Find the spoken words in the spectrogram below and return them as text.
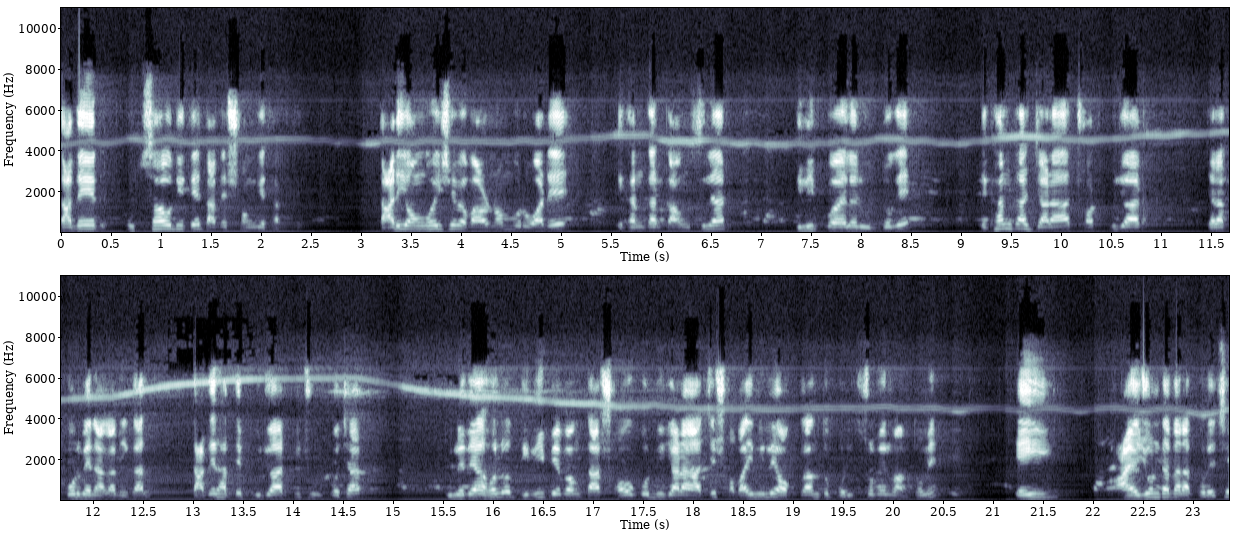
তাদের উৎসাহ দিতে, তাদের সঙ্গে থাকতে। তারই অঙ্গ হিসেবে বারো নম্বর ওয়ার্ডে এখানকার কাউন্সিলর দিলীপ কোয়ালের উদ্যোগে এখানকার যারা ছট পূজার, যারা করবেন আগামীকাল, তাদের হাতে পূজার কিছু উপচার তুলে দেওয়া হলো। দিলীপ এবং তার সহকর্মী যারা আছে, সবাই মিলে অক্লান্ত পরিশ্রমের মাধ্যমে এই আয়োজনটা তারা করেছে।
